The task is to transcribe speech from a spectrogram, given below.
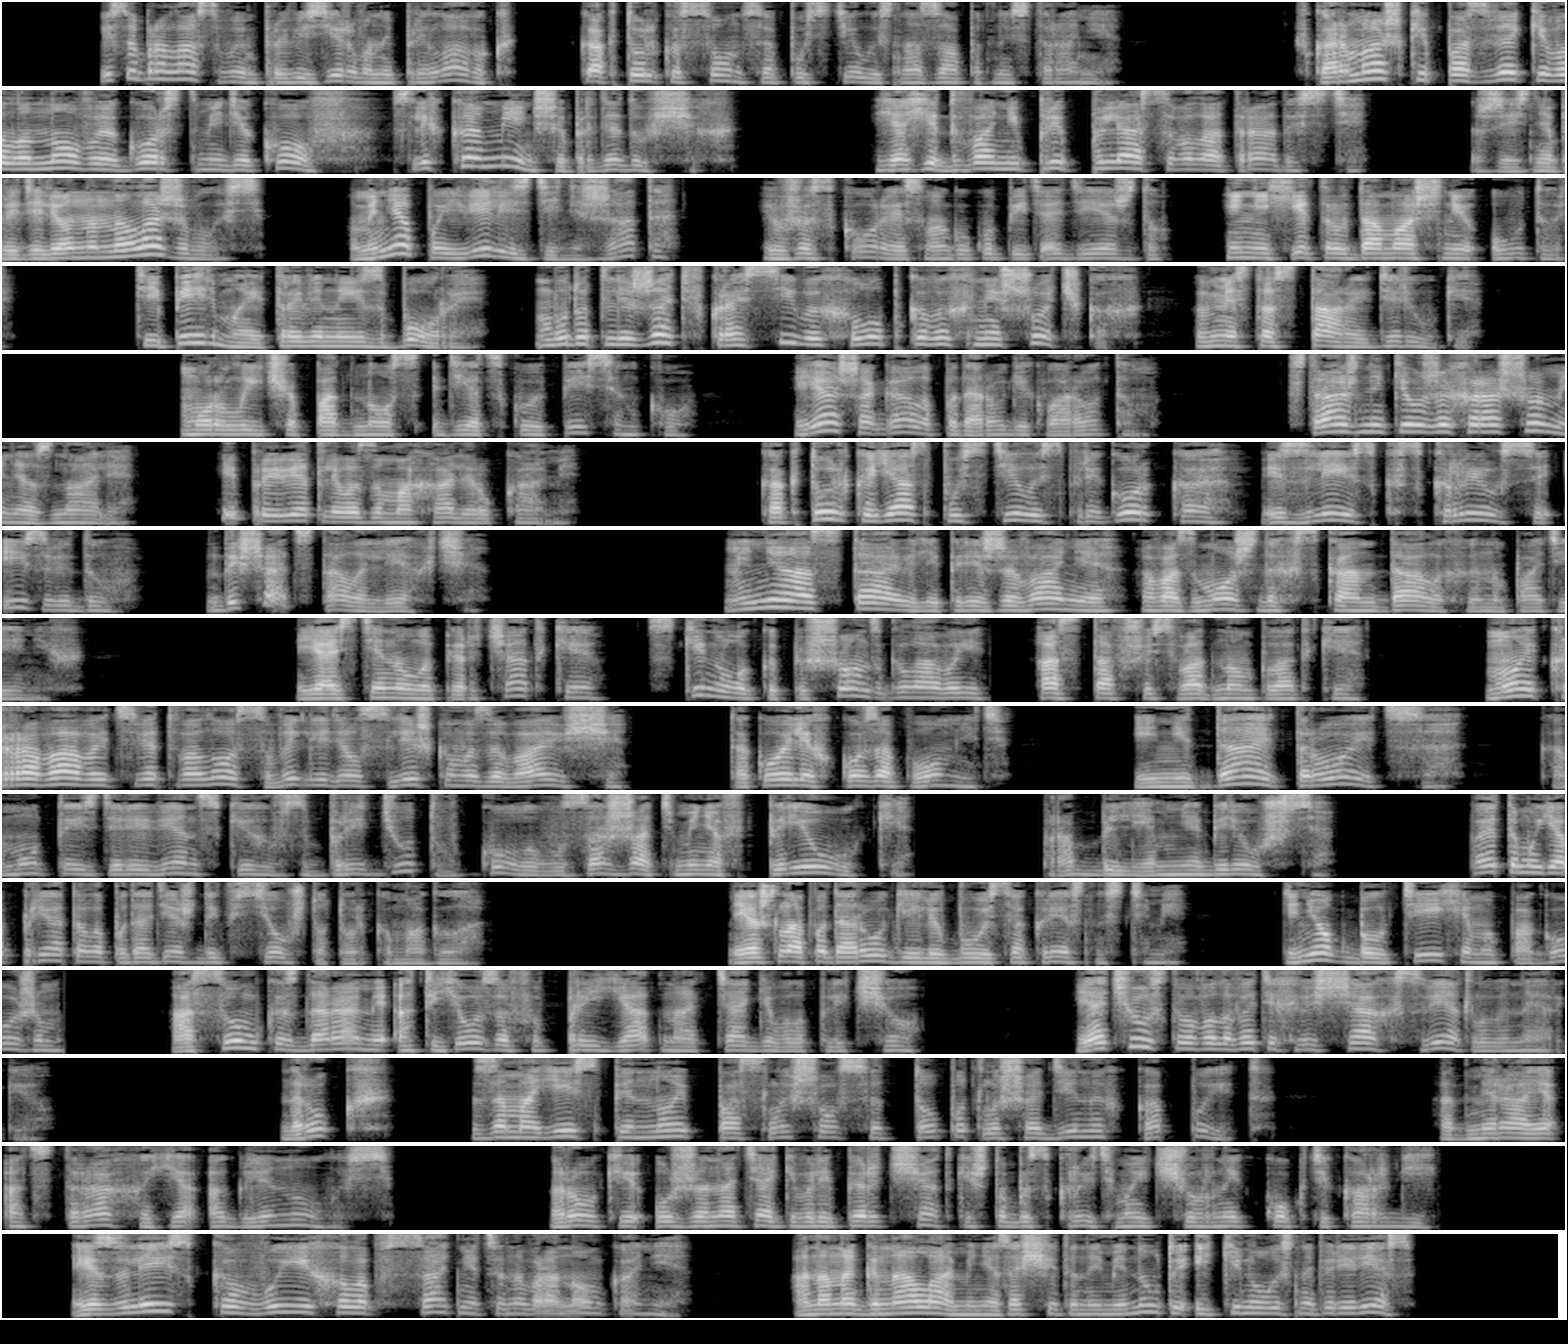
и собрала свой импровизированный прилавок, как только солнце опустилось на западной стороне. В кармашке позвякивала новая горсть медиков, слегка меньше предыдущих. Я едва не приплясывала от радости. Жизнь определенно налаживалась. У меня появились деньжата, и уже скоро я смогу купить одежду и нехитрую домашнюю утварь. Теперь мои травяные сборы будут лежать в красивых хлопковых мешочках вместо старой дерюги. Мурлыча под нос детскую песенку, я шагала по дороге к воротам. Стражники уже хорошо меня знали и приветливо замахали руками. Как только я спустилась с пригорка, Излейск скрылся из виду, дышать стало легче. Меня оставили переживания о возможных скандалах и нападениях. Я стянула перчатки, скинула капюшон с головы, оставшись в одном платке. Мой кровавый цвет волос выглядел слишком вызывающе, такое легко запомнить. И не дай троица, кому-то из деревенских взбредет в голову зажать меня в переулке. Проблем не оберешься. Поэтому я прятала под одеждой все, что только могла. Я шла по дороге, любуясь окрестностями. Денек был тихим и погожим, а сумка с дарами от Йозефа приятно оттягивала плечо. Я чувствовала в этих вещах светлую энергию. Вдруг за моей спиной послышался топот лошадиных копыт. Обмирая от страха, я оглянулась. Руки уже натягивали перчатки, чтобы скрыть мои черные когти корги. Из Лейска выехала всадница на вороном коне. Она нагнала меня за считанные минуты и кинулась на перерез.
